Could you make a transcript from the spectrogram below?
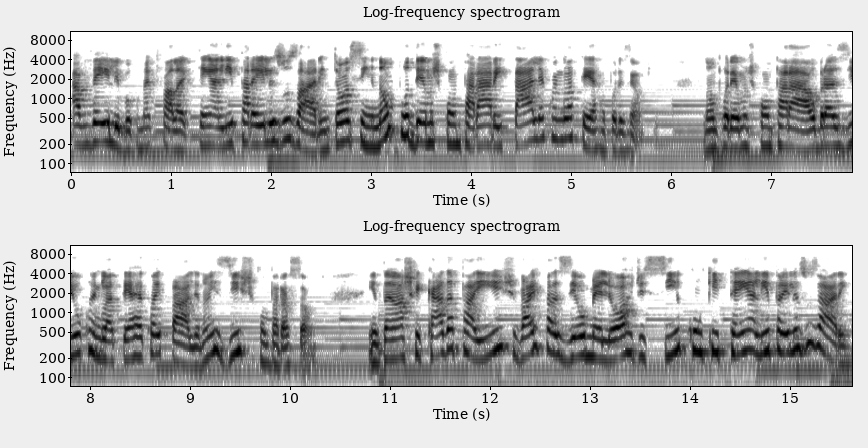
available, como é que fala? Tem ali para eles usarem. Então, assim, não podemos comparar a Itália com a Inglaterra, por exemplo. Não podemos comparar o Brasil com a Inglaterra e com a Itália. Não existe comparação. Então, eu acho que cada país vai fazer o melhor de si com o que tem ali para eles usarem.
